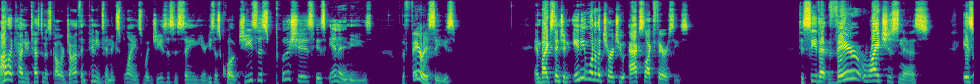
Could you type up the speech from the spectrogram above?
I like how New Testament scholar Jonathan Pennington explains what Jesus is saying here. He says, quote, Jesus pushes his enemies, the Pharisees, and by extension, anyone in the church who acts like Pharisees, to see that their righteousness is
